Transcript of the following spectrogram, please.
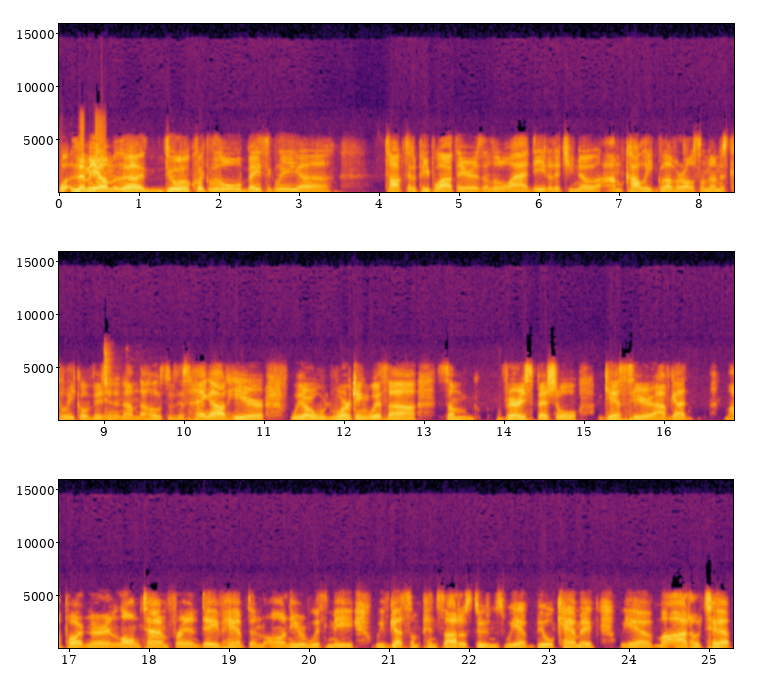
Well, let me um uh, do a quick little, basically, uh, talk to the people out there as a little ID to let you know I'm Khaliq Glover, also known as Khaliq-O-Vision, and I'm the host of this hangout here. We are working with uh, some very special guests here. I've got my partner and longtime friend Dave Hampton on here with me. We've got some Pensado students. We have Bill Kamek, we have Maad Hotep,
